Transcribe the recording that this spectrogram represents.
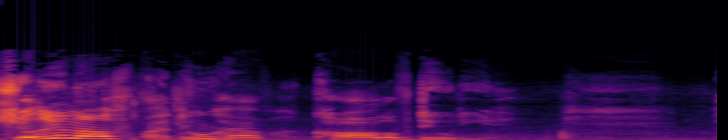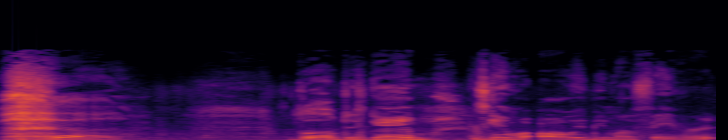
Surely enough, I do have Call of Duty. Love this game. This game will always be my favorite.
